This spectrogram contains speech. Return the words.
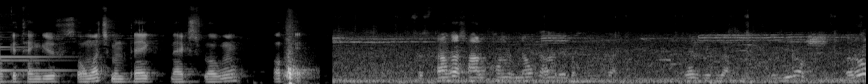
Okay thank you so much मिलते हैं नेक्स्ट ब्लॉग में। ओके सस्ता सा शाहरुख खान मिल जाऊँ अरे करो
